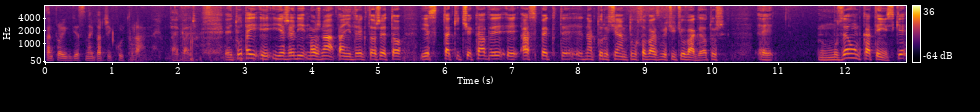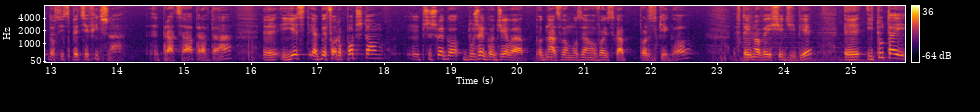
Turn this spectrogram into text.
ten projekt jest najbardziej kulturalny. Najbardziej. E, Tutaj, y, jeżeli można, panie dyrektorze, to jest taki ciekawy y, aspekt, na który chciałem w dwóch słowach zwrócić uwagę. Otóż Muzeum Katyńskie, dosyć specyficzna praca, prawda, jest jakby forpocztą przyszłego dużego dzieła pod nazwą Muzeum Wojska Polskiego w tej nowej siedzibie. I tutaj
